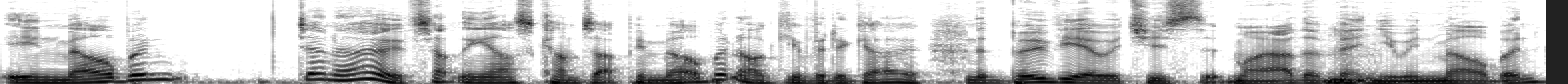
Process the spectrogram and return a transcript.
In Melbourne. Don't know if something else comes up in Melbourne, I'll give it a go. The Bouvier, which is my other hmm. venue in Melbourne,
